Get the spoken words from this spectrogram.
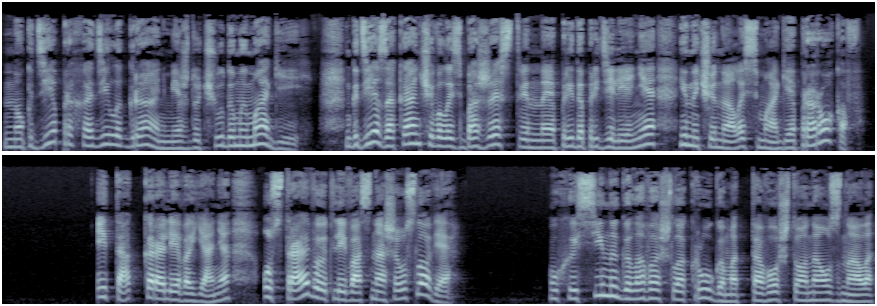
но где проходила грань между чудом и магией? Где заканчивалось божественное предопределение и начиналась магия пророков? «Итак, королева Яня, устраивают ли вас наши условия?» У Хессины голова шла кругом от того, что она узнала.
